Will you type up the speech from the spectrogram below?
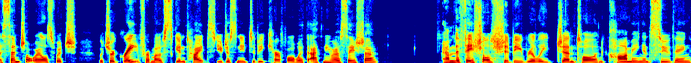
essential oils, which which are great for most skin types, you just need to be careful with acne rosacea um, the facial should be really gentle and calming and soothing.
